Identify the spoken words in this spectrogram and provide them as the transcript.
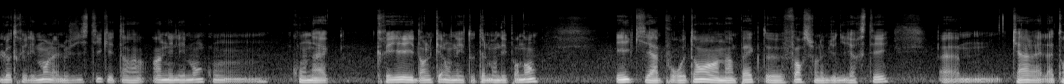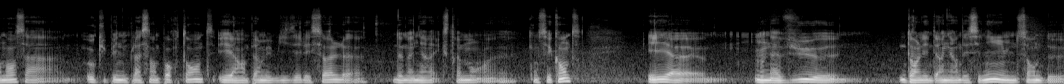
L'autre élément, la logistique, est un, élément qu'on a créé et dans lequel on est totalement dépendant et qui a pour autant un impact fort sur la biodiversité euh, car elle a tendance à occuper une place importante et à imperméabiliser les sols euh, de manière extrêmement euh, conséquente. Et on a vu dans les dernières décennies une sorte de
